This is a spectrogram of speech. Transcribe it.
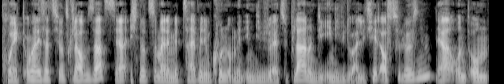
Projektorganisationsglaubenssatz, ja. Ich nutze meine Zeit mit dem Kunden, um ihn individuell zu planen und die Individualität aufzulösen, ja, und um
